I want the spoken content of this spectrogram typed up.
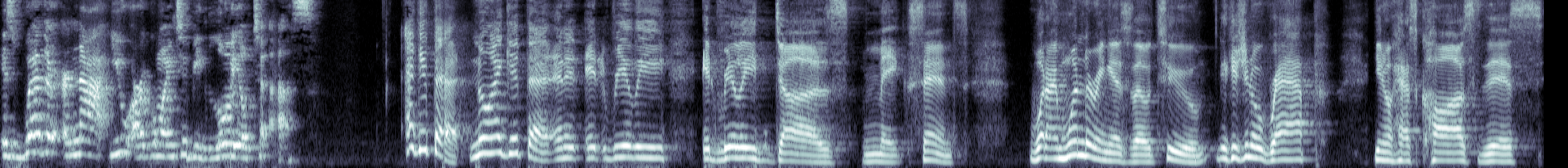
is whether or not you are going to be loyal to us. I get that. No, I get that. And it, it really, it really does make sense. What I'm wondering is though, too, because you know, rap, you know, has caused this,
